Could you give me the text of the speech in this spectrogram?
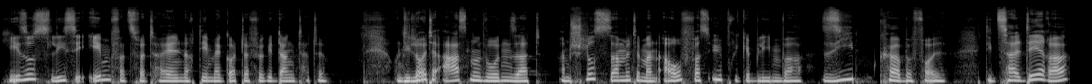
Jesus ließ sie ebenfalls verteilen, nachdem er Gott dafür gedankt hatte. Und die Leute aßen und wurden satt. Am Schluss sammelte man auf, was übrig geblieben war. Sieben Körbe voll. Die Zahl derer,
